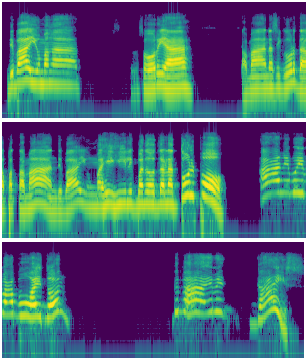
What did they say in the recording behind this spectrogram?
Di ba? Yung mga, sorry ha, tamaan na siguro, dapat tamaan. Di ba? Yung mahihilig manood lang ng tulpo. Aani mo yung mga buhay doon? Di ba? I mean, guys,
